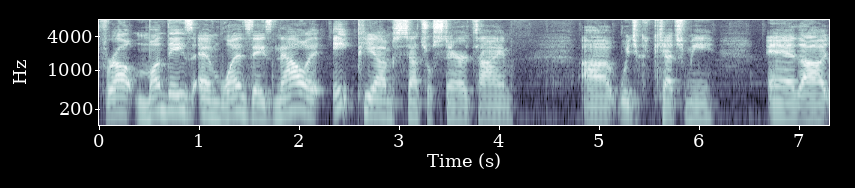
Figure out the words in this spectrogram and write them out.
throughout Mondays and Wednesdays, now at 8 p.m. Central Standard Time, uh, which you can catch me. And uh,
